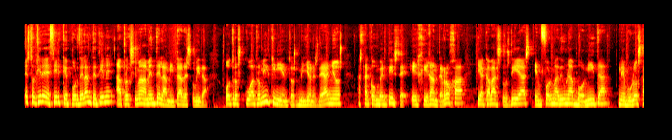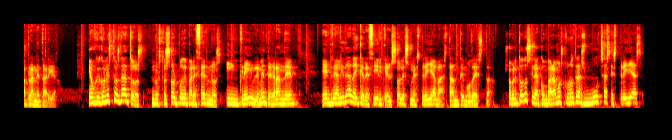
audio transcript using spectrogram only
Esto quiere decir que por delante tiene aproximadamente la mitad de su vida, otros 4.500 millones de años, hasta convertirse en gigante roja y acabar sus días en forma de una bonita nebulosa planetaria. Y aunque con estos datos nuestro Sol puede parecernos increíblemente grande, en realidad hay que decir que el Sol es una estrella bastante modesta, sobre todo si la comparamos con otras muchas estrellas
